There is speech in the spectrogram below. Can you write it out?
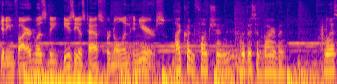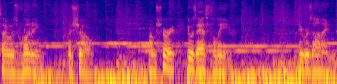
Getting fired was the easiest task for Nolan in years. I couldn't function with this environment unless I was running the show. I'm sure he was asked to leave. He resigned.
